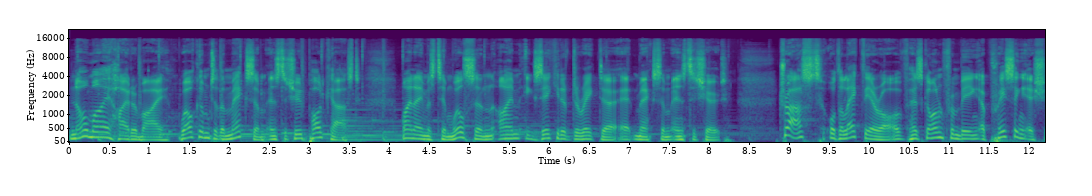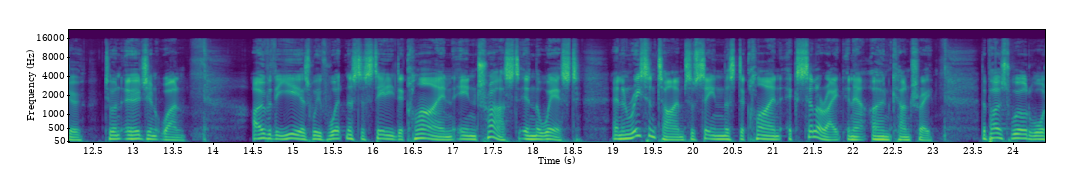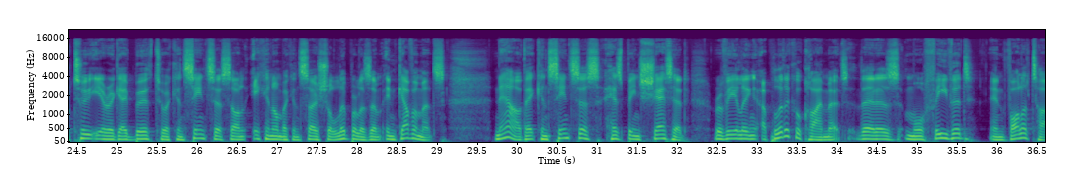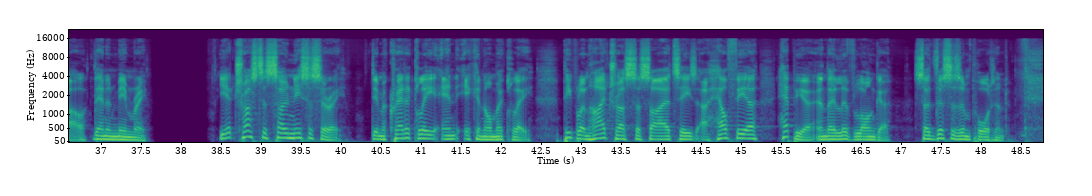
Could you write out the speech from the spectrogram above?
Nau mai haere mai. Welcome to the Maxim Institute podcast. My name is Tim Wilson. I'm Executive Director at Maxim Institute. Trust, or the lack thereof, has gone from being a pressing issue to an urgent one. Over the years, we've witnessed a steady decline in trust in the West, and in recent times have seen this decline accelerate in our own country. The post World War II era gave birth to a consensus on economic and social liberalism in governments. Now that consensus has been shattered, revealing a political climate that is more fevered and volatile than in memory. Yet trust is so necessary, democratically and economically. People in high trust societies are healthier, happier, and they live longer. So, this is important.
